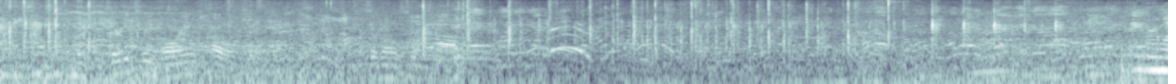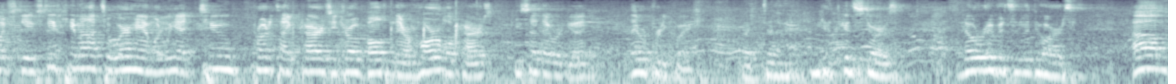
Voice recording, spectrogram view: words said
subscription. 33 orange. Oh, very much, Steve. Steve came out to Wareham when we had two prototype cars. He drove both, and they were horrible cars. He said they were good. they were pretty quick, but uh, we got good stories. No rivets in the doors. Um,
